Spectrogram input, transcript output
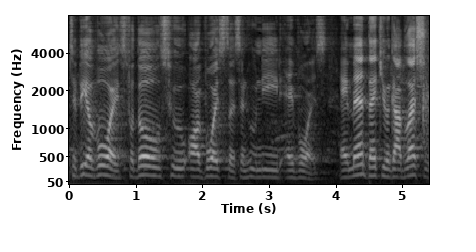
to be a voice for those who are voiceless and who need a voice. Amen. Thank you, and God bless you.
